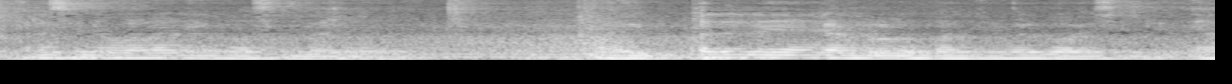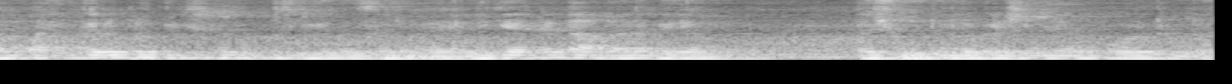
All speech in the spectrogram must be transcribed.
എത്ര സിനിമകളാണ് ഈ മാസം വരുന്നത്? ഇപ്പൊ തന്നെ ഞാൻ കണ്ടോളൂ മഞ്ഞുകൾ ബോയ്സിന്റെ ഞാൻ ഭയങ്കര പ്രതീക്ഷ പ്രതീക്ഷിക്കുന്ന സിനിമ എനിക്ക് അതിന്റെ കഥ അറിയാം. ഷൂട്ടിംഗ് ലൊക്കേഷൻ ഞാൻ പോയിട്ടുണ്ട്.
